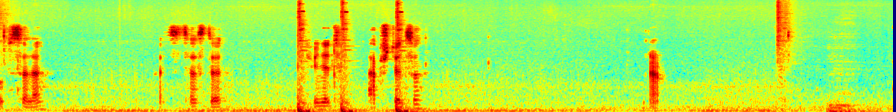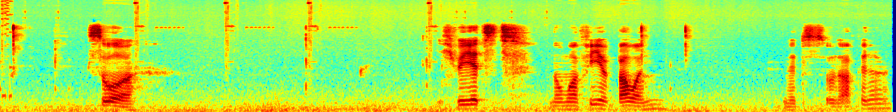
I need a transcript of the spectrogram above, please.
Upsala. Als Taste. Ich will nicht abstürze. Ja. So. Ich will jetzt Nummer 4 bauen. Mit Solarpanel.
